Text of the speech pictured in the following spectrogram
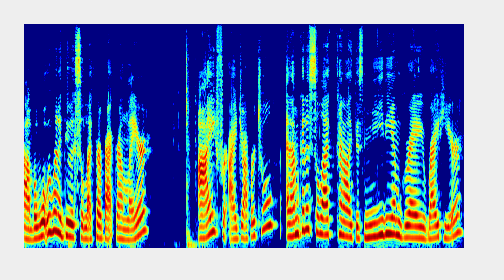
Um, but what we want to do is select our background layer I for eyedropper tool. And I'm going to select kind of like this medium gray right here.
